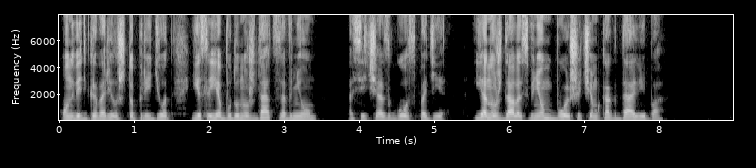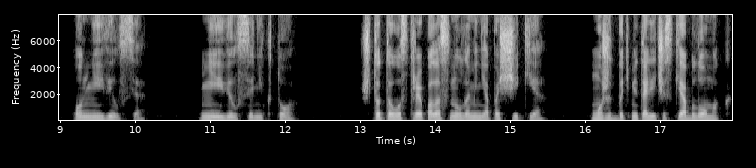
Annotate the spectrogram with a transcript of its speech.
Он ведь говорил, что придет, если я буду нуждаться в нем. А сейчас, Господи, я нуждалась в нем больше, чем когда-либо. Он не явился. Не явился никто. Что-то острое полоснуло меня по щеке. Может быть, металлический обломок,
